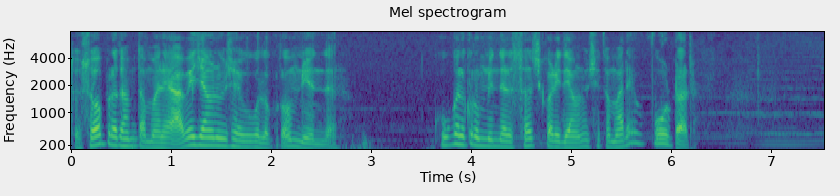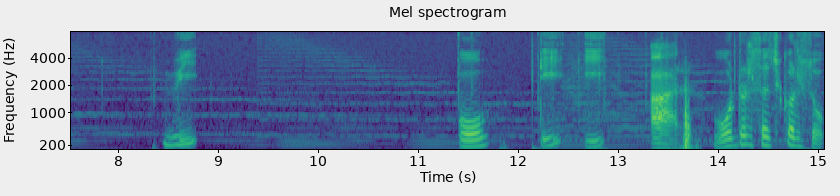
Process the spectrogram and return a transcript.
તો સૌપ્રથમ તમારે આવી જવાનું છે ગૂગલ ક્રોમની અંદર. ગૂગલ ક્રોમની અંદર સર્ચ કરી દેવાનું છે તમારે voter V O T E R voter search કરશો.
